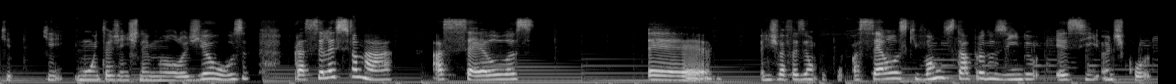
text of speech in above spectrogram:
que, que muita gente na imunologia usa para selecionar as células. É, a gente vai fazer um, as células que vão estar produzindo esse anticorpo.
